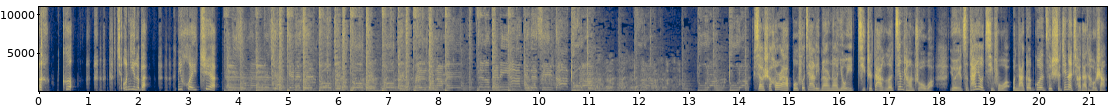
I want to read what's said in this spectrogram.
哥，求你了吧，你回去。”小时候啊，伯父家里边呢有一几只大鹅，经常啄我。有一次他又欺负我，我拿根棍子使劲的敲他头上，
